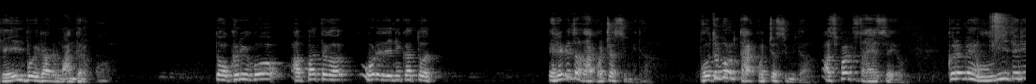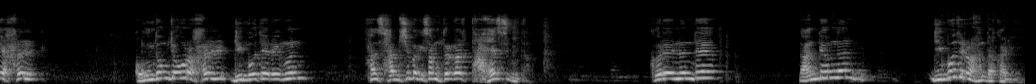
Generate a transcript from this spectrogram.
개인 보일러를 만들었고 또 그리고 아파트가 오래되니까 또 엘리베이터 다 고쳤습니다. 보도블록 다 고쳤습니다. 아스팔트 다 했어요. 그러면 우리들이 할 공동적으로 할 리모델링은 한 30억 이상 들어가서 다 했습니다. 그랬는데 난데없는 리모델링을 한다 하니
